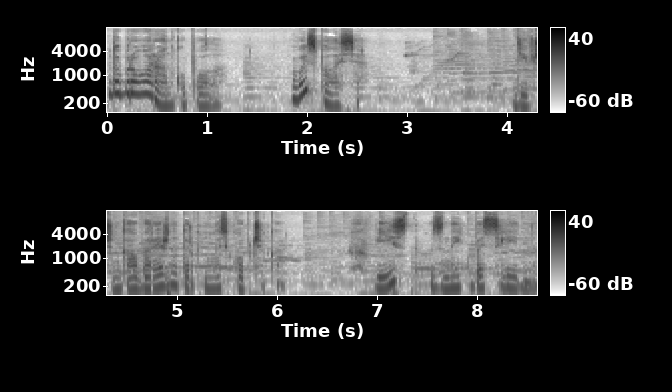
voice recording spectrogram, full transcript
Доброго ранку, Пола. Виспалася? Дівчинка обережно торкнулась копчика. Хвіст зник безслідно.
